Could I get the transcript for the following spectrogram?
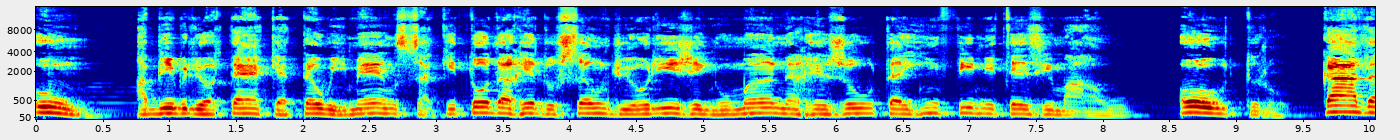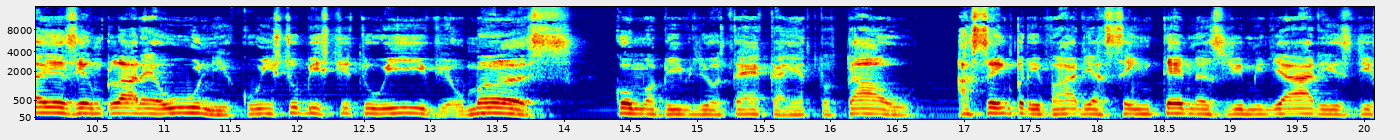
Um, a biblioteca é tão imensa que toda redução de origem humana resulta infinitesimal. Outro, cada exemplar é único, insubstituível, mas, como a biblioteca é total, Há sempre várias centenas de milhares de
